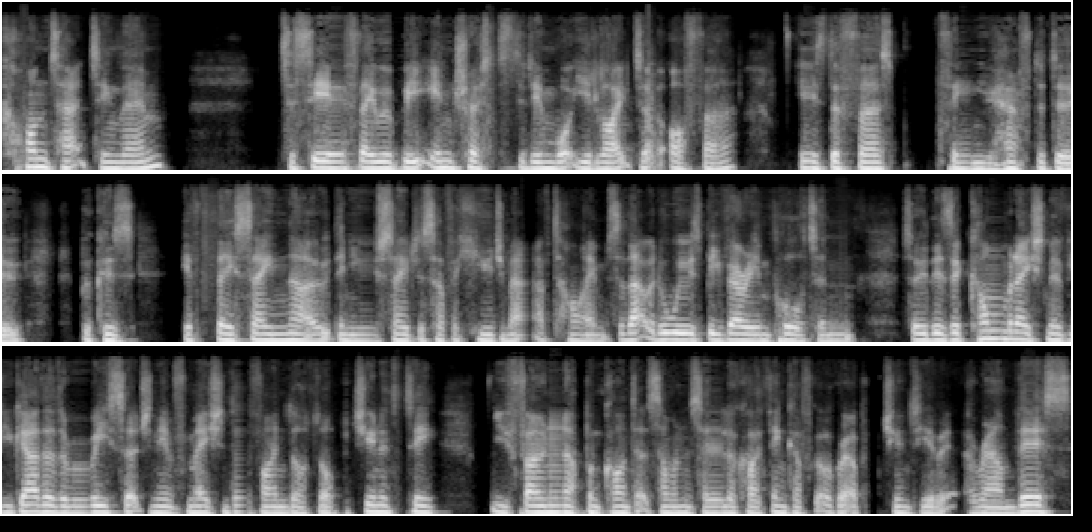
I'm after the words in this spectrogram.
contacting them to see if they would be interested in what you'd like to offer is the first thing you have to do because if they say no then you save yourself a huge amount of time. So that would always be very important. So there's a combination of you gather the research and the information to find an opportunity. You phone up and contact someone and say look i think i've got a great opportunity around this.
